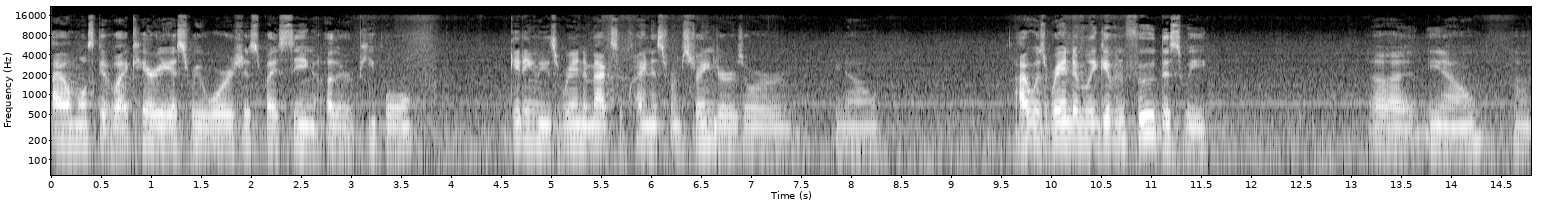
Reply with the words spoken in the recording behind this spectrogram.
I almost get vicarious rewards just by seeing other people getting these random acts of kindness from strangers or, you know, I was randomly given food this week. Uh, you know, uh,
